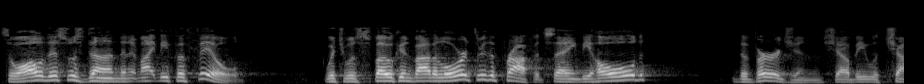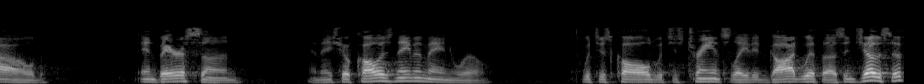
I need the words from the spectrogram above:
So all of this was done that it might be fulfilled, which was spoken by the Lord through the prophet, saying, Behold, the virgin shall be with child and bear a son, and they shall call his name Emmanuel, which is called, which is translated, God with us. And Joseph,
